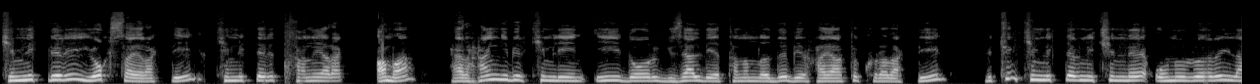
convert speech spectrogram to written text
Kimlikleri yok sayarak değil, kimlikleri tanıyarak ama herhangi bir kimliğin iyi, doğru, güzel diye tanımladığı bir hayatı kurarak değil, bütün kimliklerin içinde onurlarıyla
